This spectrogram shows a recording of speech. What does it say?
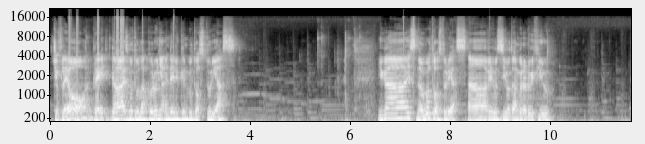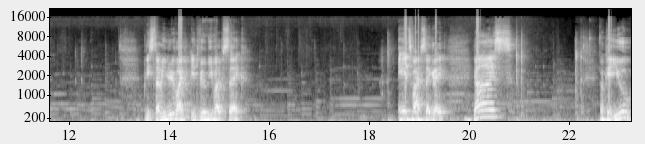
Chifleon, great. Guys, go to La Coruña and then you can go to Asturias. You guys, no, go to Asturias. Uh, we will see what I'm gonna do with you. Please tell me revive. It will be wipe stack. It's wipe stack, great. Guys. Okay, you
